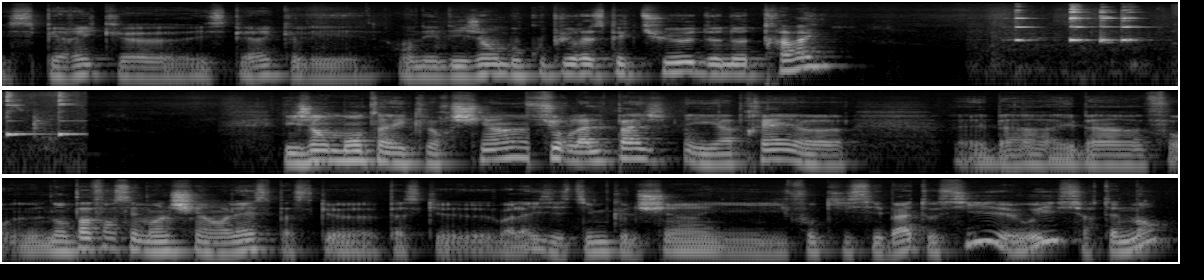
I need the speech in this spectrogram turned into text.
espérer que, espérer que est des gens beaucoup plus respectueux de notre travail. Les gens montent avec leur chien sur l'alpage et après, euh, eh ben, eh ben, non pas forcément le chien en laisse parce que, parce que voilà, ils estiment que le chien, il faut qu'il s'ébatte aussi, oui, certainement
